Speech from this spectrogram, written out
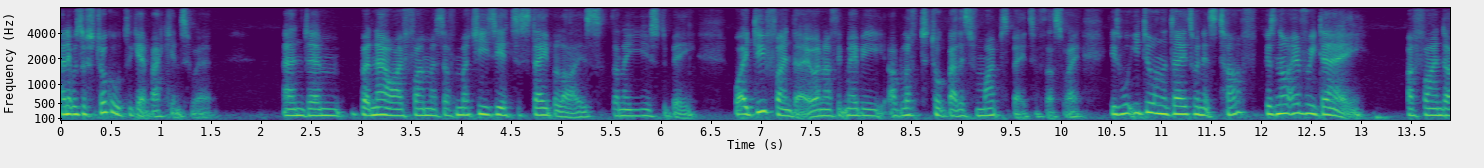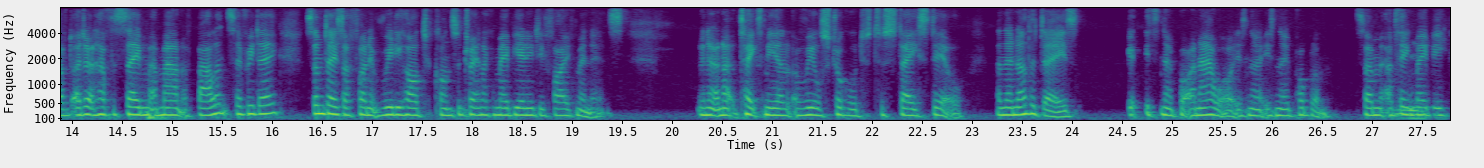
and it was a struggle to get back into it. And um, but now I find myself much easier to stabilize than I used to be. What I do find though, and I think maybe I'd love to talk about this from my perspective, that's right, is what you do on the days when it's tough, because not every day I find I've, I do not have the same amount of balance every day. Some days I find it really hard to concentrate, and I can maybe only do five minutes. You know, and it takes me a, a real struggle just to stay still and then other days it, it's no but an hour is no is no problem so i think mm. maybe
